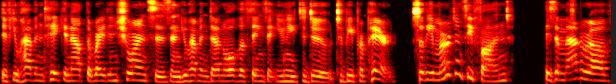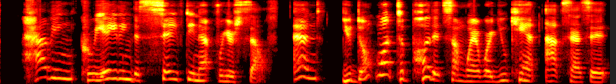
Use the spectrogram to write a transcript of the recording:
if you haven't taken out the right insurances and you haven't done all the things that you need to do to be prepared so the emergency fund is a matter of having, creating this safety net for yourself. And you don't want to put it somewhere where you can't access it.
